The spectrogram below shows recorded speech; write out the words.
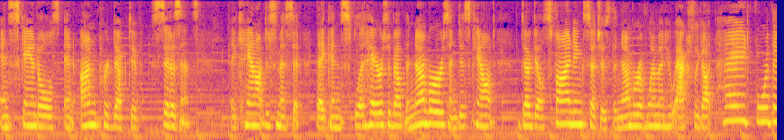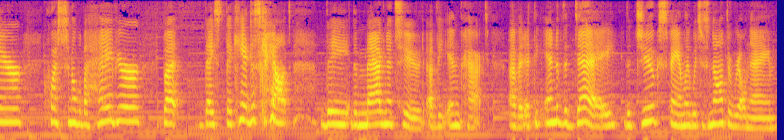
and scandals and unproductive citizens. They cannot dismiss it. They can split hairs about the numbers and discount Dugdale's findings, such as the number of women who actually got paid for their questionable behavior, but they, they can't discount the, the magnitude of the impact of it. At the end of the day, the Jukes family, which is not the real name,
